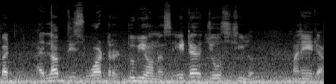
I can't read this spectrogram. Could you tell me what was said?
but i love this water to be honest. এটা জোস ছিল মানে এটা।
